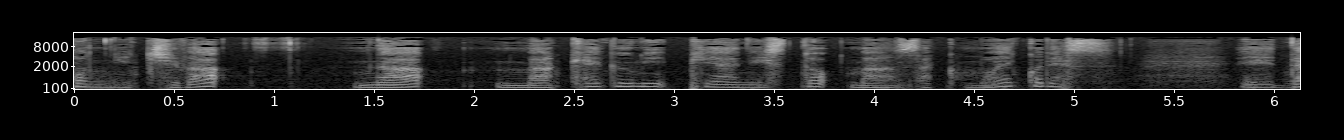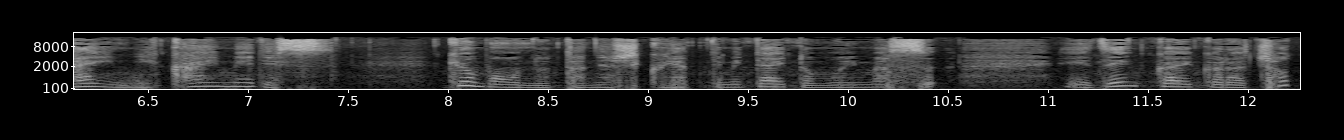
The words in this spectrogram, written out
こんにちは。な、負け組ピアニスト、万作萌子です。えー、第2回目です。今日もの楽しくやってみたいと思います。えー、前回からちょっ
